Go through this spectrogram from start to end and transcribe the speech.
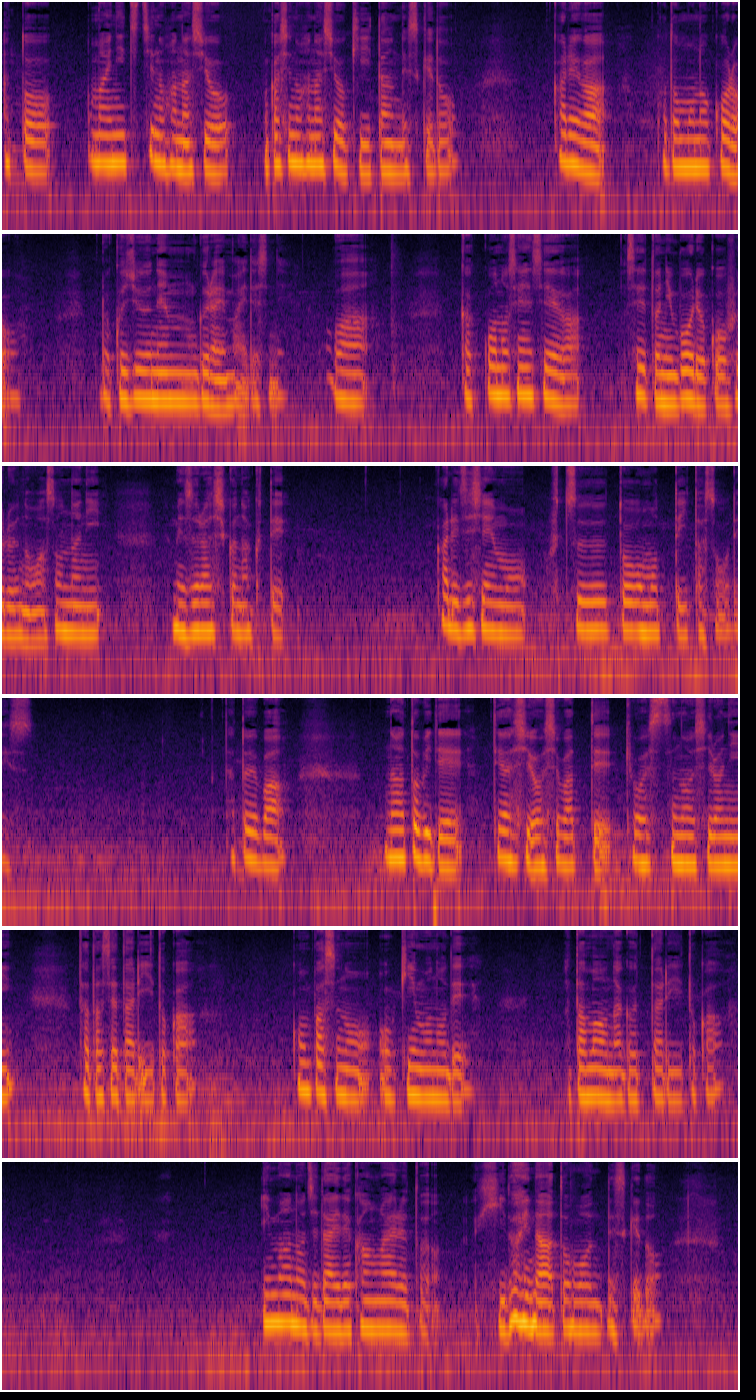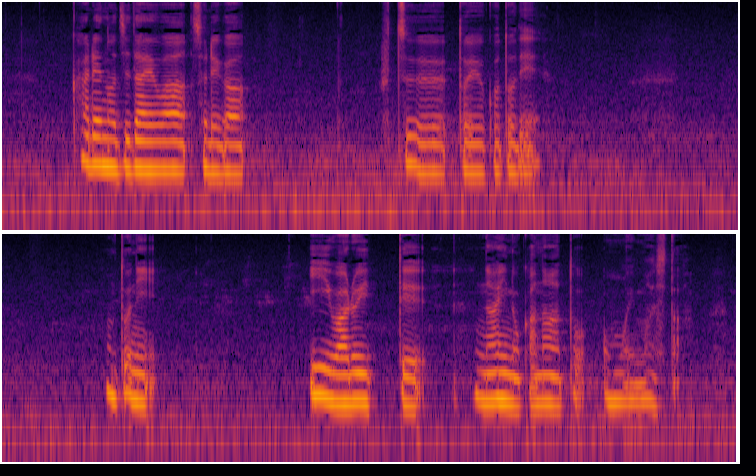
あと前に父の話を昔の話を聞いたんですけど彼が子供の頃60年ぐらい前ですねは学校の先生が生徒に暴力を振るうのはそんなに珍しくなくて彼自身も普通と思っていたそうです。例えば縄跳びで手足を縛って教室の後ろに立たせたりとかコンパスの大きいもので頭を殴ったりとか今の時代で考えるとひどいなと思うんですけど彼の時代はそれが普通ということで本当にいい悪いってないのかなと思いました。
